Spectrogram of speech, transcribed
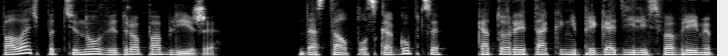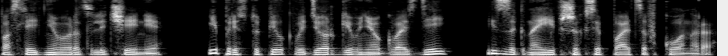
палач подтянул ведро поближе, достал плоскогубцы, которые так и не пригодились во время последнего развлечения, и приступил к выдергиванию гвоздей из загноившихся пальцев Конора.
